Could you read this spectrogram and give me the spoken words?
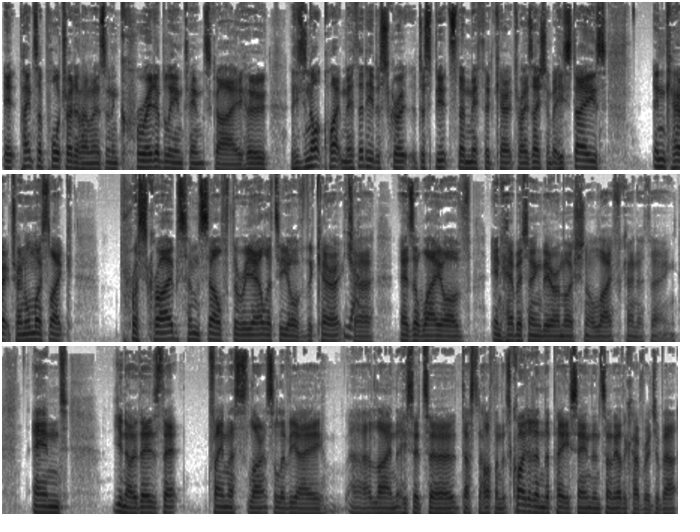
it paints a portrait of him as an incredibly intense guy who he's not quite method. He discre- disputes the method characterization, but he stays in character and almost like prescribes himself the reality of the character Yeah. as a way of inhabiting their emotional life kind of thing. And, you know, there's that famous Laurence Olivier uh, line that he said to Dustin Hoffman that's quoted in the piece and in some of the other coverage about,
